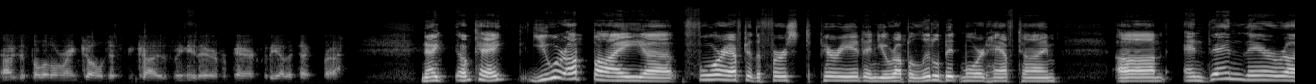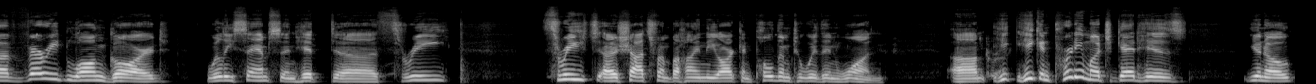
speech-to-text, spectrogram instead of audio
That was just a little wrinkle, just because we knew they were prepared for the other tech press. Now, okay, you were up by uh, four after the first period, and you were up a little bit more at halftime. Um, and then their uh, very long guard, Willie Sampson, hit uh, three three uh, shots from behind the arc and pulled them to within one. Um, he he can pretty much get his you know,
